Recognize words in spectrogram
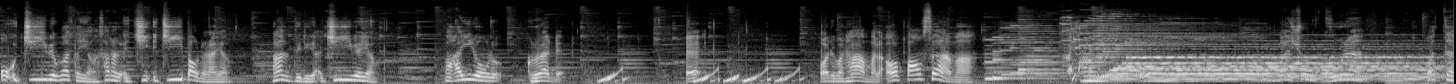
အိုးအကြီးပဲဝတ်တယ်ရောင်စားတယ်အကြီးအကြီးပေါက်တယ်လားရောင်ဟာတတိအကြီးပဲရောင်ဘာကြီးတော့လို့ grad တဲ့အဲအော်ဒီမှာထားရမှာလားအော်ပေါင်းဆက်ရမှာမရှူကိုရ what the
